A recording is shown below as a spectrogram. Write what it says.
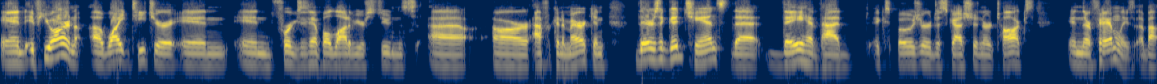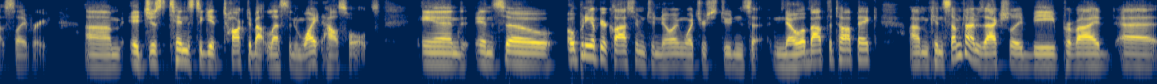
And if you are an, a white teacher in in for example a lot of your students uh, are african american there's a good chance that they have had exposure discussion or talks in their families about slavery. Um, it just tends to get talked about less in white households and and so opening up your classroom to knowing what your students know about the topic um, can sometimes actually be provide uh,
